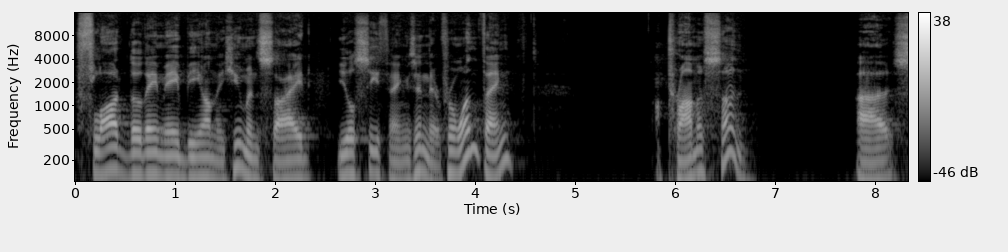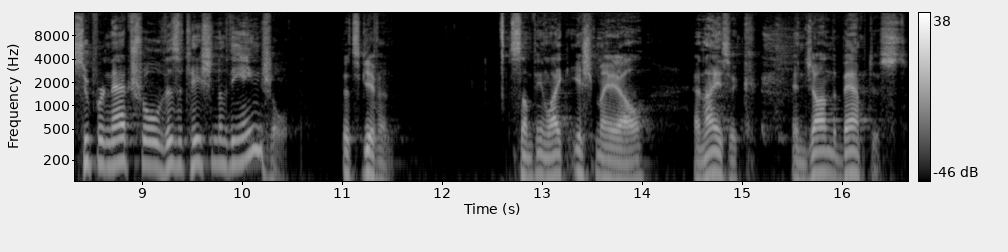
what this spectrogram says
Flawed though they may be on the human side, you'll see things in there. For one thing, a promised son, a supernatural visitation of the angel that's given. something like Ishmael and Isaac and John the Baptist.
